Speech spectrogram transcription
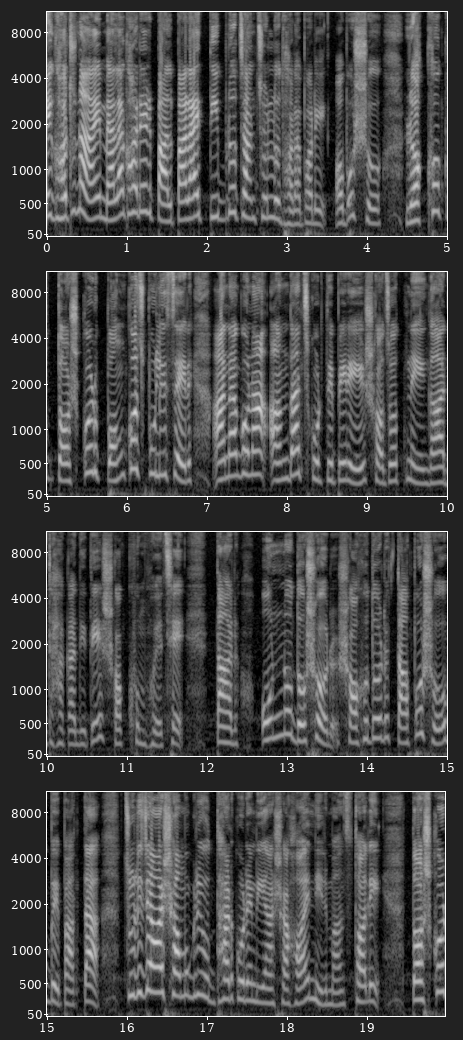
এ ঘটনায় মেলাঘরের পালপাড়ায় তীব্র চাঞ্চল্য ধরা পড়ে। অবশ্য রক্ষক তস্কর পঙ্কজ পুলিশের আনাগোনা আন্দাজ করতে পেরে সযত্নে গা ঢাকা দিতে সক্ষম হয়েছে। তার অন্য দোসর সহোদর তাপসও বেপাত্তা। চুরি যাওয়ার সামগ্রী উদ্ধার করে নিয়ে আসা হয় নির্মাণস্থলে। তস্কর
